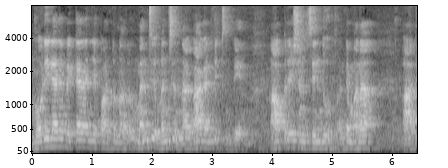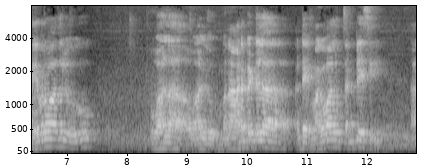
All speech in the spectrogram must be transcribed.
మోడీ గారే పెట్టారని చెప్పి అంటున్నారు. మంచి మంచిది నాకు బాగా అనిపించింది పేరు. ఆపరేషన్ సింధు అంటే మన ఆ తీవ్రవాదులు వాళ్ళ వాళ్ళు మన ఆడబిడ్డల అంటే మగవాళ్ళని చంపేసి ఆ,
